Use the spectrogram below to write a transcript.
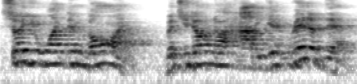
so you want them gone, but you don't know how to get rid of them.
